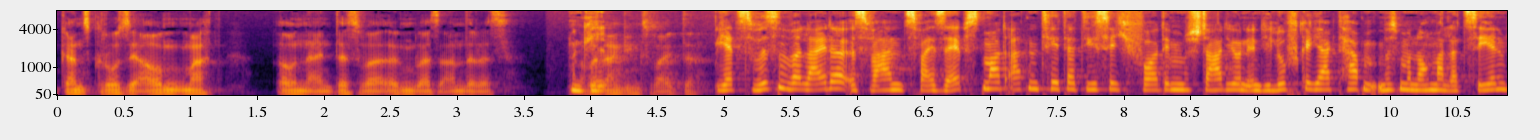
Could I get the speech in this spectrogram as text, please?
ganz große Augen gemacht. Oh nein, das war irgendwas anderes. Und Aber dann ging es weiter. Jetzt wissen wir leider, es waren zwei Selbstmordattentäter, die sich vor dem Stadion in die Luft gejagt haben. Müssen wir nochmal erzählen,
